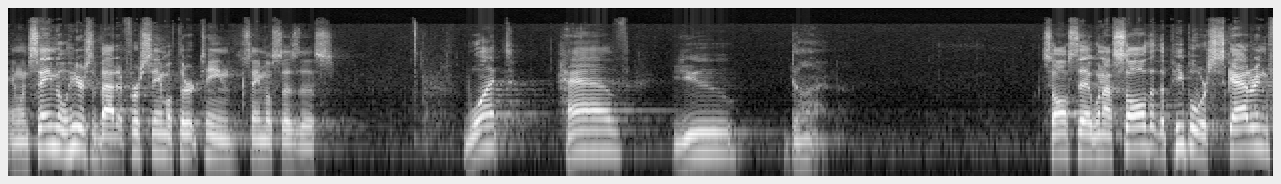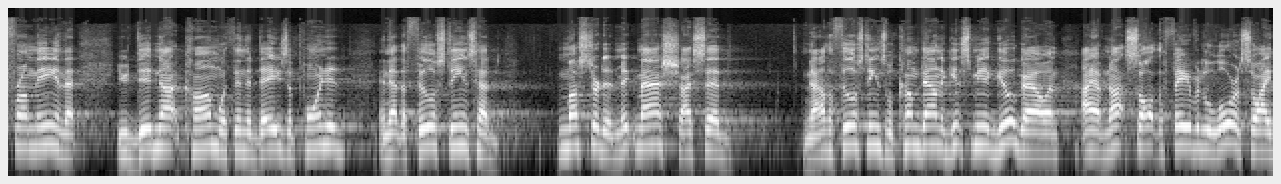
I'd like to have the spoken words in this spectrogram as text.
and when Samuel hears about it, 1 Samuel 13, Samuel says this What have you done? Saul said, When I saw that the people were scattering from me and that you did not come within the days appointed, and that the Philistines had mustered at Michmash, I said, now the Philistines will come down against me at Gilgal, and I have not sought the favor of the Lord. So I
